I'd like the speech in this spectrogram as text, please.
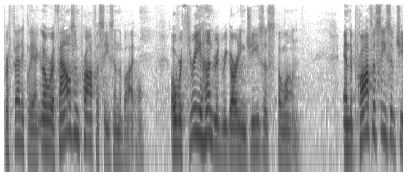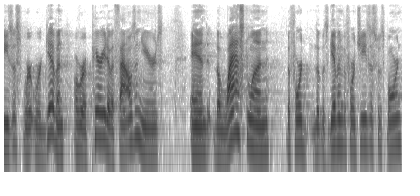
Prophetically accurate. There were a thousand prophecies in the Bible, over 300 regarding Jesus alone. And the prophecies of Jesus were, were given over a period of a thousand years. And the last one before, that was given before Jesus was born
